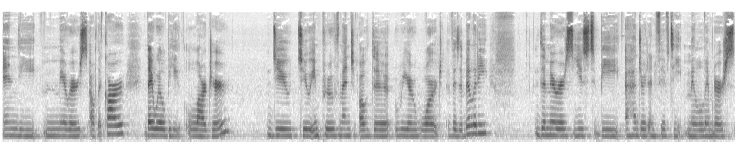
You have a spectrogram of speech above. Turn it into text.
in the mirrors of the car. They will be larger due to improvement of the rearward visibility. The mirrors used to be 150 millimeters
